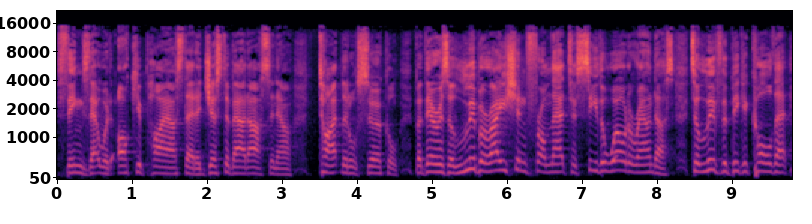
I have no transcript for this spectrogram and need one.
things that would occupy us, that are just about us and our tight little circle. But there is a liberation from that to see the world around us, to live the bigger call that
